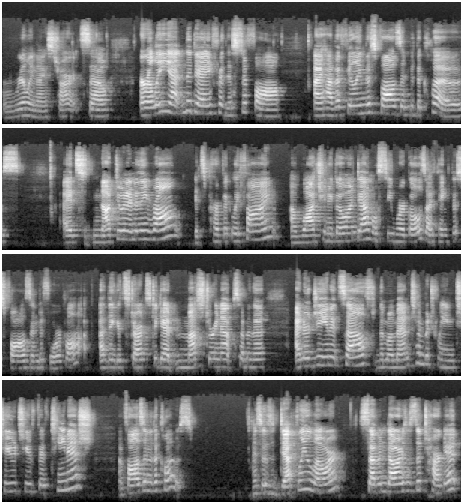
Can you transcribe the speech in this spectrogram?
Really nice chart. So early yet in the day for this to fall. I have a feeling this falls into the close. It's not doing anything wrong. It's perfectly fine. I'm watching it go on down. We'll see where it goes. I think this falls into 4 o'clock. I think it starts to get mustering up some of the energy in itself, the momentum between 2 to 15-ish, and falls into the close. This is definitely lower. $7 is the target.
